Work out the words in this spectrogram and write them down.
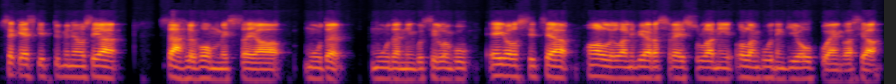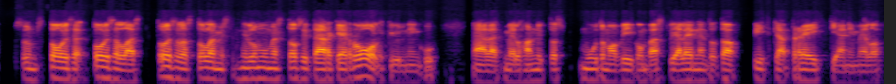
se keskittyminen on siellä sählyhommissa ja muuten muuten niin kuin silloin, kun ei olla sitten siellä hallilla, niin vierasreissulla, niin ollaan kuitenkin joukkueen kanssa ja se on toise, toisenlaista, toisenlaista olemista. Niillä on mun mielestä tosi tärkeä rooli kyllä niin kuin näillä, että meillä on nyt tuossa muutaman viikon päästä vielä ennen tota pitkää breikkiä, niin meillä on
